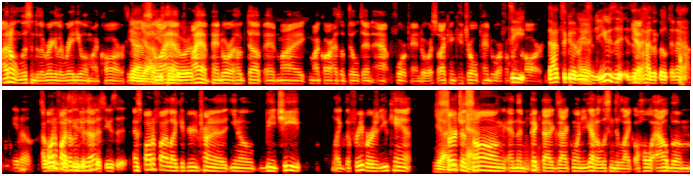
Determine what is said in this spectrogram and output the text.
I I don't listen to the regular radio in my car. Yeah, Yeah. So use I have Pandora. I have Pandora hooked up, and my my car has a built-in app for Pandora, so I can control Pandora from See, my car. That's a good Heck reason to use it. Is Yeah. if it has a built-in app. You know, I wouldn't Spotify just doesn't do that. Just use it. And Spotify, like if you're trying to you know be cheap, like the free version, you can't yeah, you search a can't. song and then pick that exact one. You got to listen to like a whole album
